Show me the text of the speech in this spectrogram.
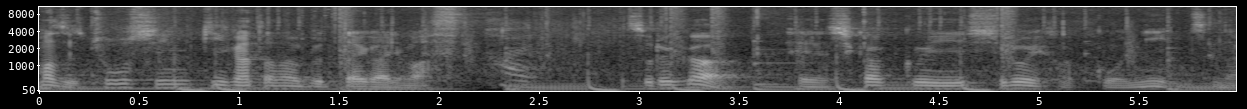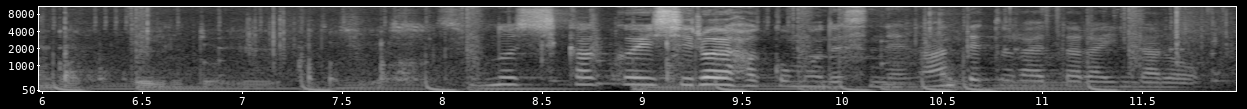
まず聴診器型の物体があります、はい、それが、えー、四角い白い箱につながっているという形です。その四角い白い箱もですねなんて捉えたらいいんだろう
